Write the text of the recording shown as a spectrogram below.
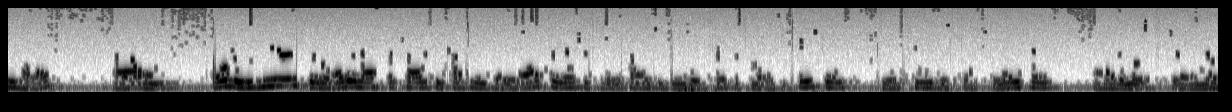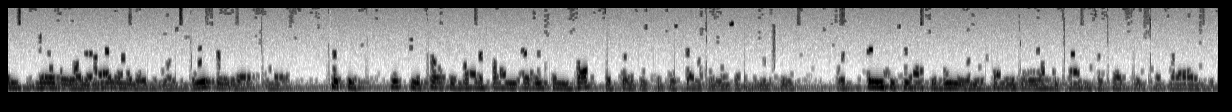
anyhow. Um, over the years, there were other mass spectrometry companies that were also interested in trying to do this surface modification to achieve this fractionation. Uh, the most uh, notable one that I know was, was Bruker that uh, took, the, took the approach of modifying everything but the surface of the on, which is which things that you have to do when you're trying to get around patent protected technology.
